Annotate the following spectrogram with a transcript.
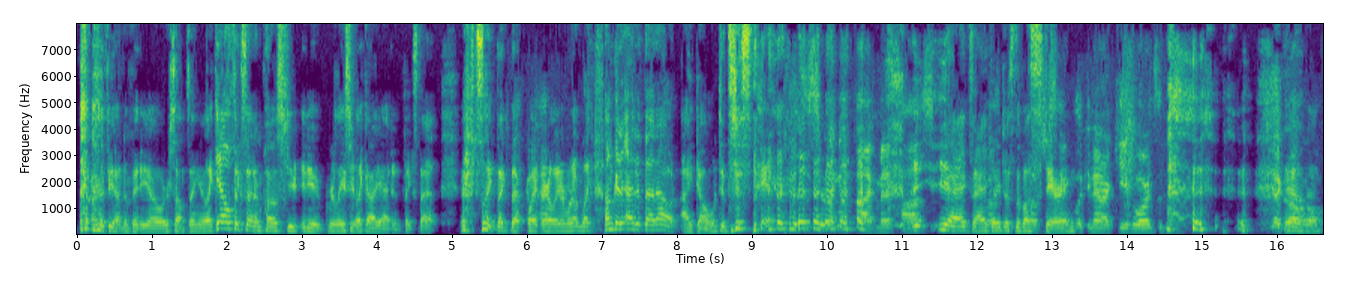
if you end a video or something, you're like, yeah, I'll fix that in post. You, you release, you're like, oh yeah, I didn't fix that. It's like like that point earlier when I'm like, I'm gonna edit that out. I don't. It's just there. it's just like a five minute pause. Yeah, exactly. Both, just the most staring, like looking at our keyboards. And, like, yeah, oh, man.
